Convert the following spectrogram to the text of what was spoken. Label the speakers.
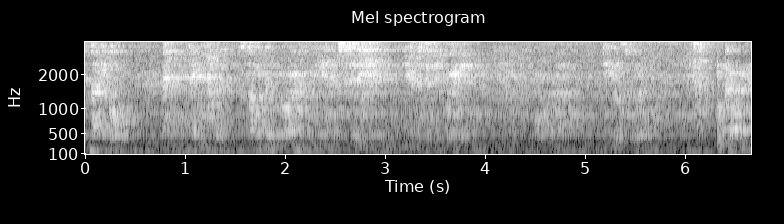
Speaker 1: special and things that someone going from the inner city in your situation or uh, deals with.
Speaker 2: Okay.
